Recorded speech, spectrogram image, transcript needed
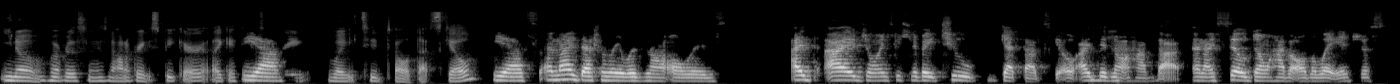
you know, whoever listening is not a great speaker, like I think yeah. it's a great way to develop that skill. Yes. And I definitely was not always I I joined speech and debate to get that skill. I did mm-hmm. not have that, and I still don't have it all the way. It's just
